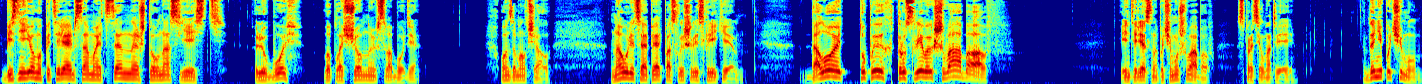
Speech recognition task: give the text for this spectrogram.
Без нее мы потеряем самое ценное, что у нас есть — любовь, воплощенную в свободе. Он замолчал — на улице опять послышались крики. «Долой тупых, трусливых швабов!» «Интересно, почему швабов?» — спросил Матвей. «Да не почему.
